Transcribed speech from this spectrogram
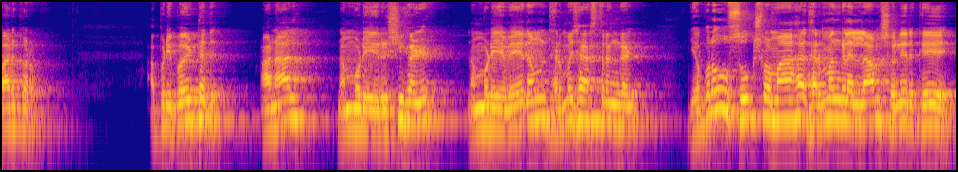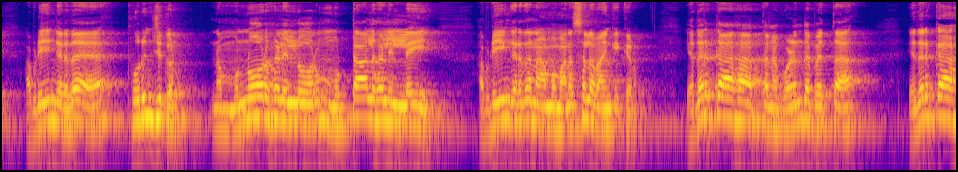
பார்க்குறோம். அப்படி போயிட்டது. ஆனால் நம்முடைய ரிஷிகள் நம்முடைய வேதம் தர்மசாஸ்திரங்கள் எவ்வளவு சூக்ஷ்மமாக தர்மங்கள் எல்லாம் சொல்லியிருக்கு அப்படிங்கிறத புரிஞ்சுக்கணும். நம் முன்னோர்கள் எல்லோரும் முட்டாள்கள் இல்லை. அப்படிங்கிறத நாம் மனசில் வாங்கிக்கணும். எதற்காக அத்தனை குழந்தை பெற்றா எதற்காக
